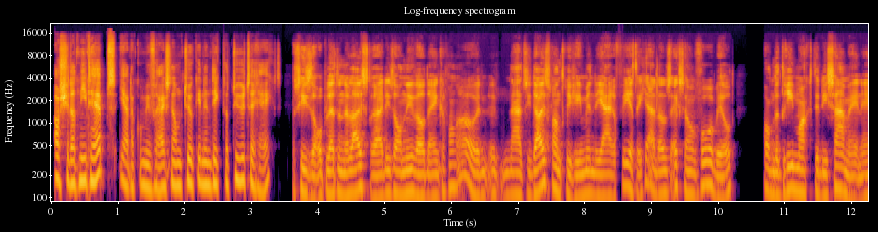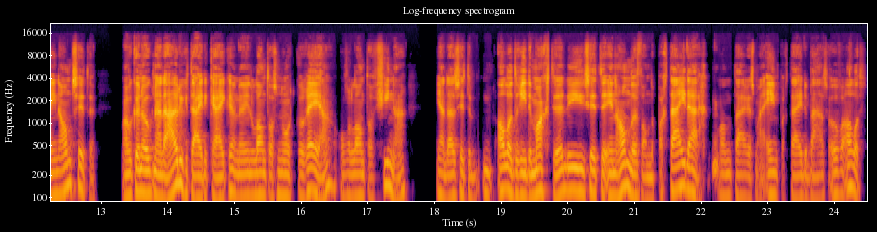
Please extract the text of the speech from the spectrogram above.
Als je dat niet hebt, ja, dan kom je vrij snel natuurlijk in een dictatuur terecht. Precies, de oplettende luisteraar die zal nu wel denken van, oh, het Nazi-Duitsland-regime in de jaren 40, ja, dat is echt zo'n voorbeeld van de drie machten die samen in één hand zitten. Maar we kunnen ook naar de huidige tijden kijken. Een land als Noord-Korea of een land als China. Ja, daar zitten alle drie de machten, die zitten in handen van de partij daar. Want daar is maar één partij de baas over alles.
